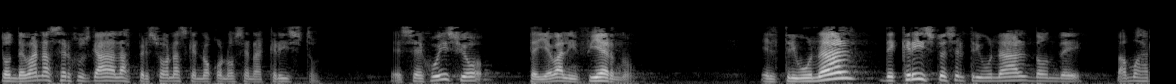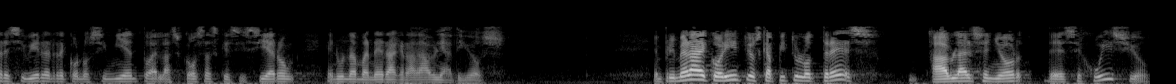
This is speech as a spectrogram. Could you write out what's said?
donde van a ser juzgadas las personas que no conocen a Cristo. Ese juicio te lleva al infierno. El tribunal de Cristo es el tribunal donde vamos a recibir el reconocimiento de las cosas que se hicieron en una manera agradable a Dios. En Primera de Corintios capítulo 3 habla el Señor de ese juicio.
